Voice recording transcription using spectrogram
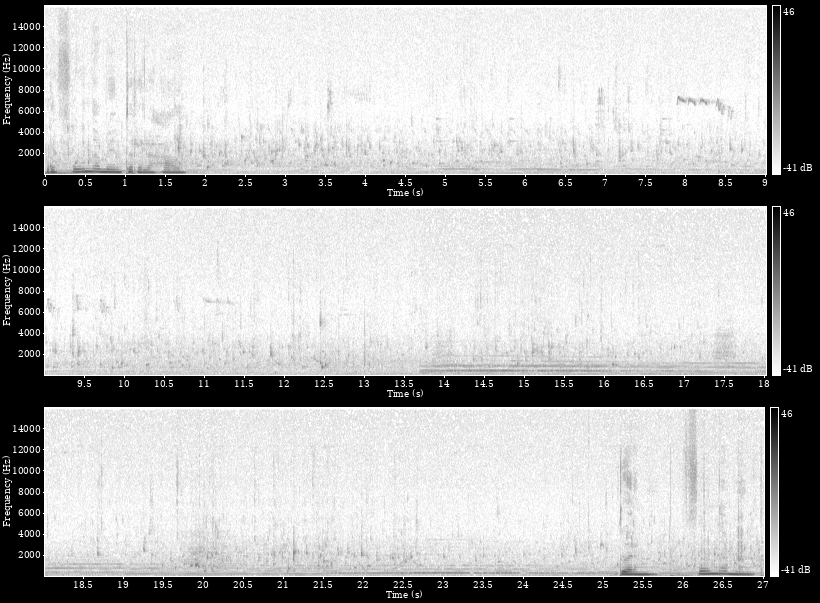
profundamente relajado. Duerme profundamente.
